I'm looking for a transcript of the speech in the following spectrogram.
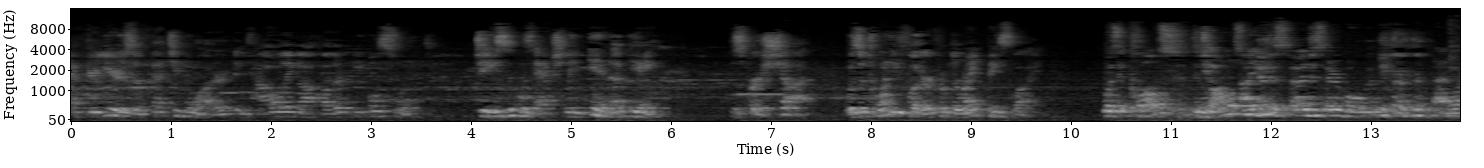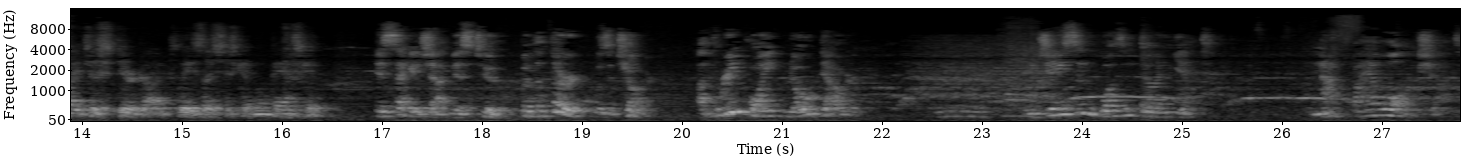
After years of fetching water and toweling off other people's sweat, Jason was actually in a game. His first shot was a 20 footer from the right baseline. Was it close? Did you almost I make it? just, I just airballed it. I'm like, just, dear God, please, let's just give him a basket. His second shot missed too, but the third was a chunker. A three point no doubter. And Jason wasn't done yet. Not by a long shot.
